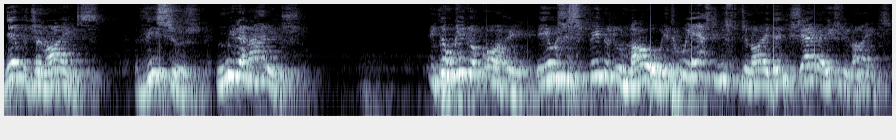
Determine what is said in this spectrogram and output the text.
dentro de nós vícios milenares. Então o que, que ocorre? E os espíritos do mal, eles conhecem isso de nós, eles enxergam isso de nós.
